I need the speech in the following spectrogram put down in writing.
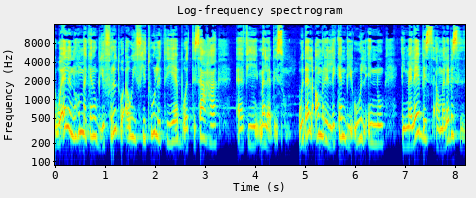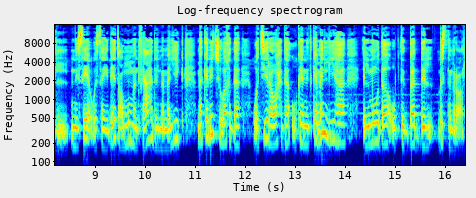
وقال إن هم كانوا بيفرطوا قوي في طول الثياب واتساعها في ملابسهم. وده الأمر اللي كان بيقول إنه الملابس أو ملابس النساء والسيدات عموما في عهد المماليك ما كانتش واخدة وتيرة واحدة وكانت كمان ليها الموضة وبتتبدل باستمرار.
